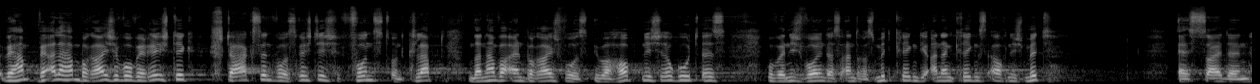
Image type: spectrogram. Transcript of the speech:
Wir, haben, wir alle haben Bereiche, wo wir richtig stark sind, wo es richtig funzt und klappt. Und dann haben wir einen Bereich, wo es überhaupt nicht so gut ist, wo wir nicht wollen, dass andere es mitkriegen. Die anderen kriegen es auch nicht mit. Es sei denn,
